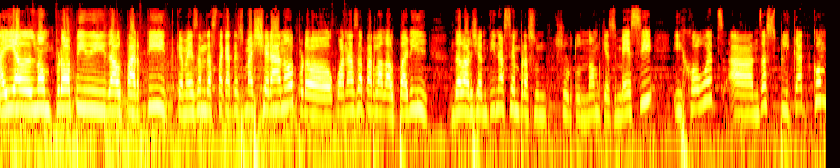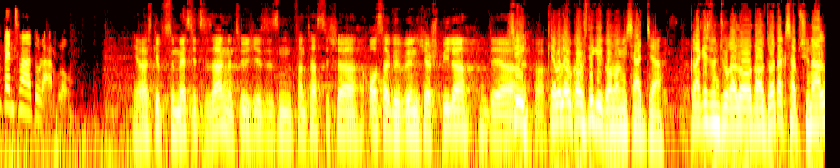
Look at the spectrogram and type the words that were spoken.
Ahir el nom propi del partit, que més hem destacat és Mascherano, però quan has de parlar del perill de l'Argentina sempre surt un nom que és Messi, i Howetz ens ha explicat com pensen aturar-lo. Ja, was gibt's zu Messi zu sagen? Natürlich ist es ein fantastischer, außergewöhnlicher Spieler, der Sí, einfach... què voleu que us digui com a missatge? Clar que és un jugador del tot excepcional,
